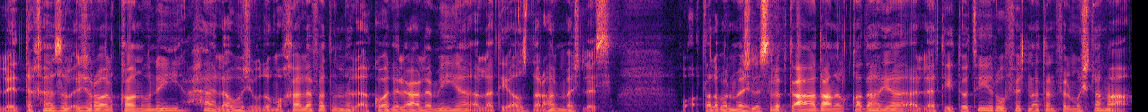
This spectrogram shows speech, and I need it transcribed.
لاتخاذ الإجراء القانوني حال وجود مخالفة للأكواد الإعلامية التي أصدرها المجلس. وطلب المجلس الابتعاد عن القضايا التي تثير فتنة في المجتمع،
